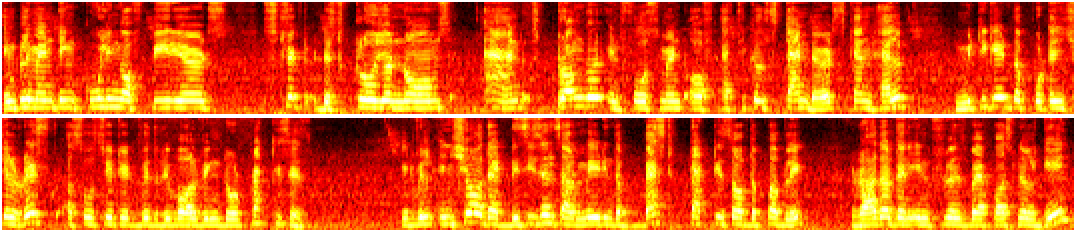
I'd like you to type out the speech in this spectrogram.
Implementing cooling off periods, strict disclosure norms, and stronger enforcement of ethical standards can help mitigate the potential risks associated with revolving door practices. It will ensure that decisions are made in the best practice of the public rather than influenced by personal gain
